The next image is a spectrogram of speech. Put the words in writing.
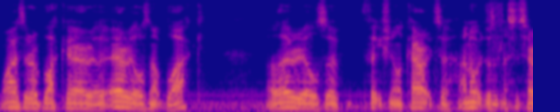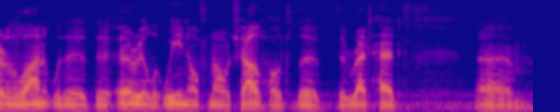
Why is there a black Ariel? Ariel's not black. Well, Ariel's a fictional character. I know it doesn't necessarily line up with the, the Ariel that we know from our childhood, the the redhead, um,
